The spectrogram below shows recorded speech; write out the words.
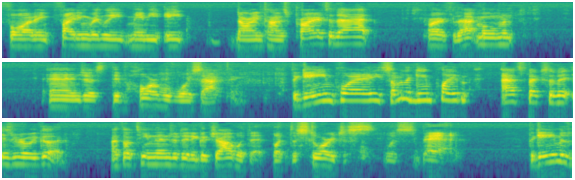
fighting fighting Ridley maybe eight nine times prior to that, prior to that moment, and just the horrible voice acting. The gameplay, some of the gameplay aspects of it is really good. I thought Team Ninja did a good job with it, but the story just was bad. The game is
